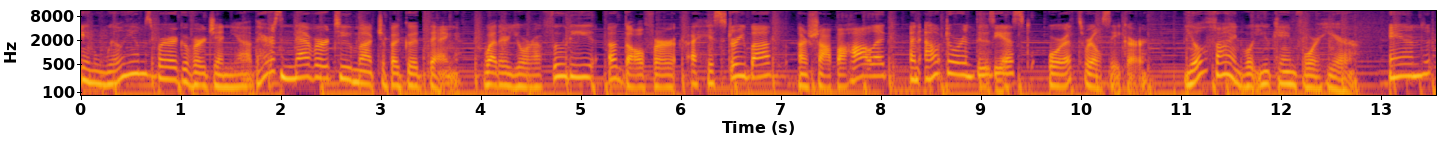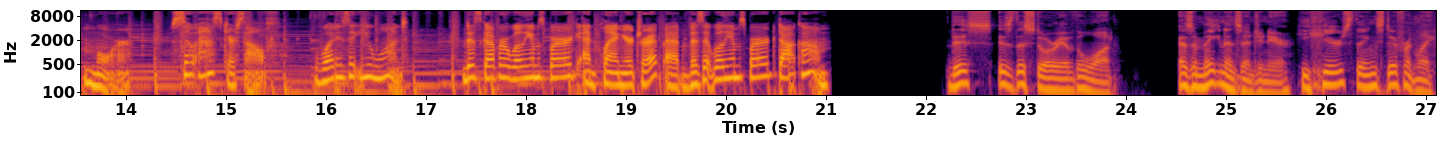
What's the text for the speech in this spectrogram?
In Williamsburg, Virginia, there's never too much of a good thing. Whether you're a foodie, a golfer, a history buff, a shopaholic, an outdoor enthusiast, or a thrill seeker, you'll find what you came for here and more. So ask yourself, what is it you want? Discover Williamsburg and plan your trip at visitwilliamsburg.com. This is the story of the one. As a maintenance engineer, he hears things differently.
